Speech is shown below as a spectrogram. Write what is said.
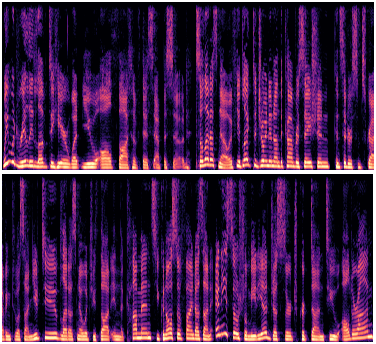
we would really love to hear what you all thought of this episode. So let us know. If you'd like to join in on the conversation, consider subscribing to us on YouTube. Let us know what you thought in the comments. You can also find us on any social media. Just search Krypton to Alderaan.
